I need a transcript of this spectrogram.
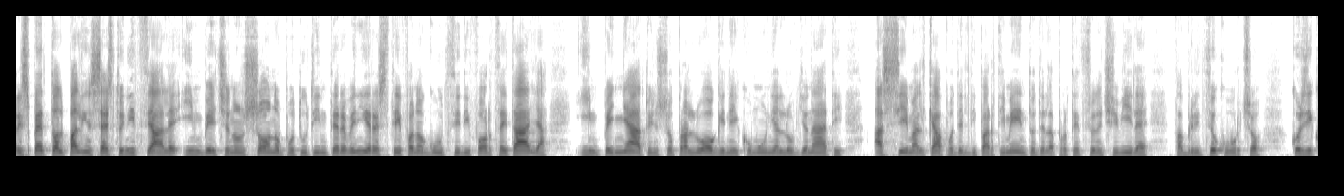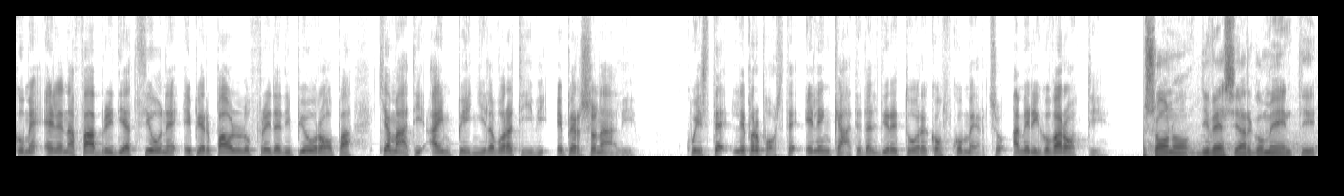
Rispetto al palinsesto iniziale, invece, non sono potuti intervenire Stefano Aguzzi di Forza Italia, impegnato in sopralluoghi nei comuni alluvionati assieme al capo del Dipartimento della Protezione Civile Fabrizio Curcio, così come Elena Fabri di Azione e Pierpaolo Loffreda di Più Europa, chiamati a impegni lavorativi e personali. Queste le proposte elencate dal direttore Confcommercio Amerigo Varotti. Sono diversi argomenti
